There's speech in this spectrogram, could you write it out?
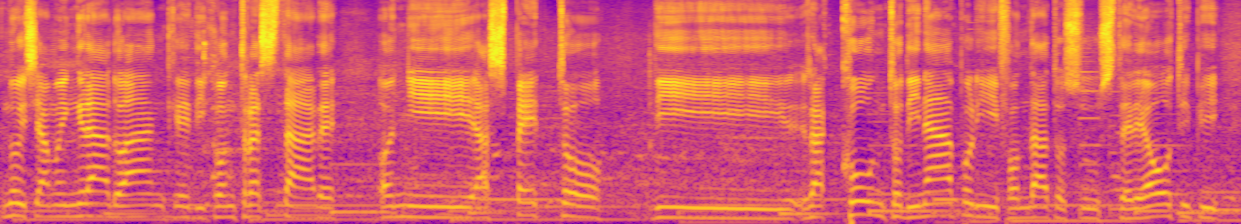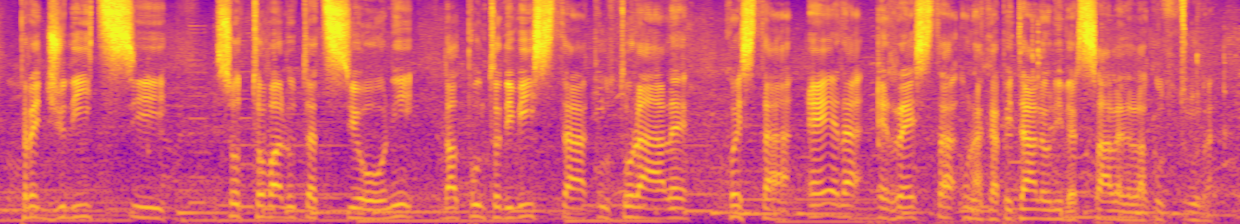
noi siamo in grado anche di contrastare ogni aspetto di racconto di Napoli fondato su stereotipi, pregiudizi, sottovalutazioni. Dal punto di vista culturale questa era e resta una capitale universale della cultura.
